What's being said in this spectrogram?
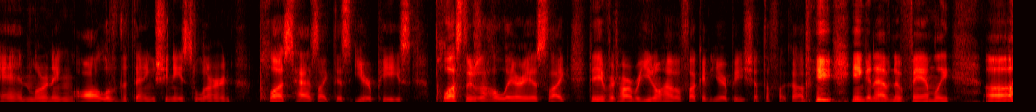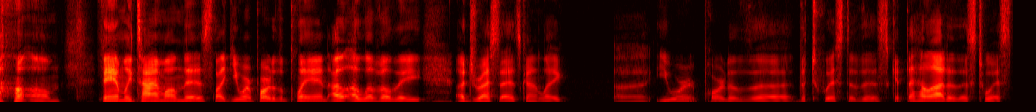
and learning all of the things she needs to learn. Plus, has like this earpiece. Plus, there's a hilarious like David Harbour. You don't have a fucking earpiece. Shut the fuck up. he, ain't gonna have no family, uh, um, family time on this. Like you weren't part of the plan. I, I love how they address that. It's kind of like. Uh, you weren't part of the the twist of this. Get the hell out of this twist,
